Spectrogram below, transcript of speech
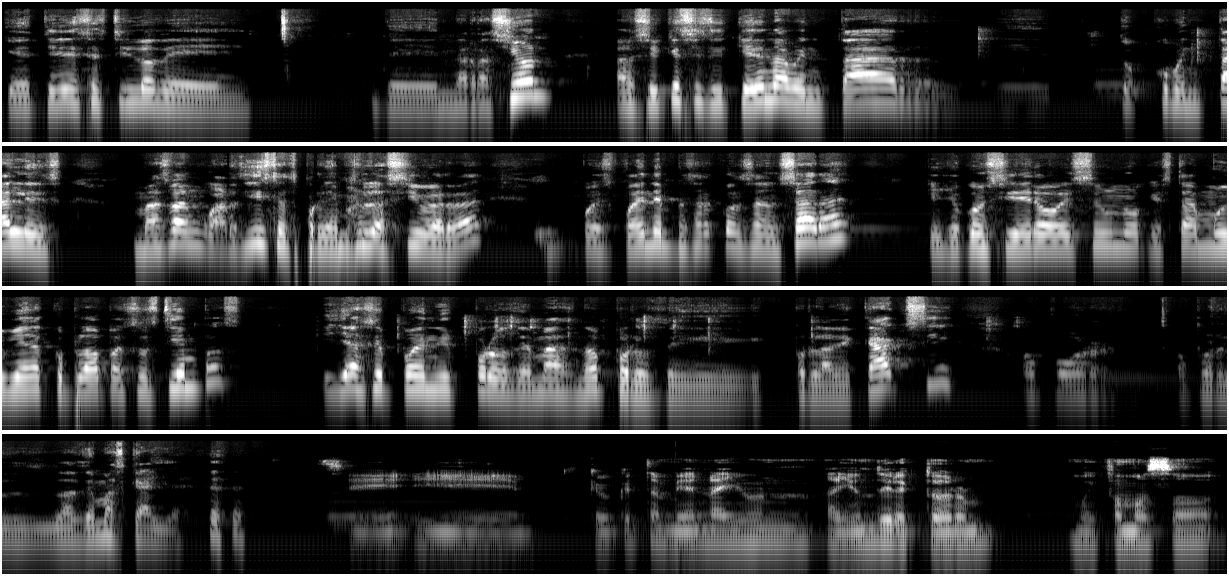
que tienen ese estilo de, narración. Así que si se quieren aventar eh, documentales más vanguardistas, por llamarlo así, ¿verdad? Pues pueden empezar con Sansara, que yo considero es uno que está muy bien acoplado para estos tiempos, y ya se pueden ir por los demás, ¿no? Por los de, por la de Caxi o por, o por las demás que haya. sí, y Creo que también hay un, hay un director muy famoso,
